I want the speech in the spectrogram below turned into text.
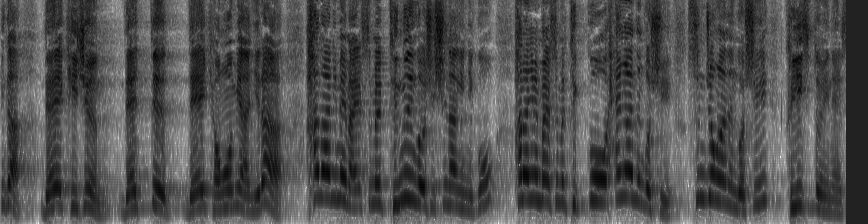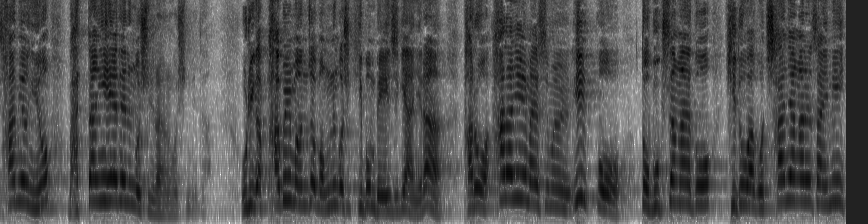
그러니까 내 기준, 내 뜻, 내 경험이 아니라 하나님의 말씀을 듣는 것이 신앙인이고 하나님의 말씀을 듣고 행하는 것이 순종하는 것이 그리스도인의 사명이요 마땅히 해야 되는 것이라는 것입니다. 우리가 밥을 먼저 먹는 것이 기본 베이직이 아니라 바로 하나님의 말씀을 읽고 또 묵상하고 기도하고 찬양하는 삶이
